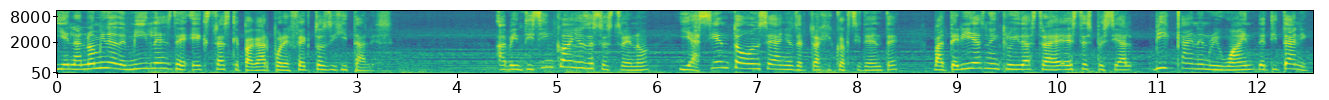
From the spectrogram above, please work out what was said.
y en la nómina de miles de extras que pagar por efectos digitales. A 25 años de su estreno y a 111 años del trágico accidente, Baterías no incluidas trae este especial Be Kind and Rewind de Titanic,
